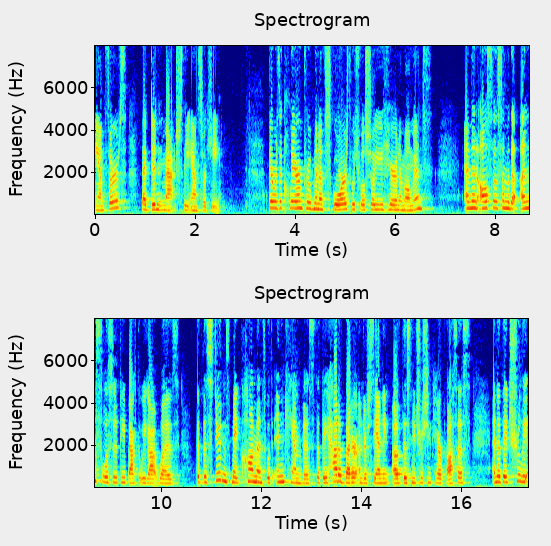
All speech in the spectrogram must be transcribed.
answers that didn't match the answer key. There was a clear improvement of scores, which we'll show you here in a moment. And then also some of the unsolicited feedback that we got was that the students made comments within Canvas that they had a better understanding of this nutrition care process and that they truly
